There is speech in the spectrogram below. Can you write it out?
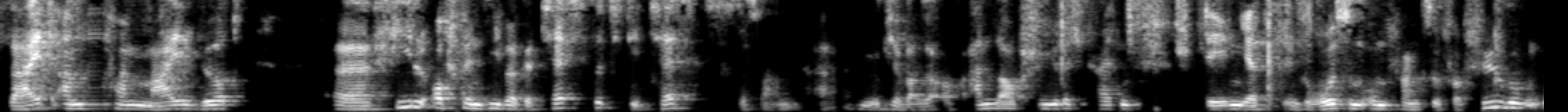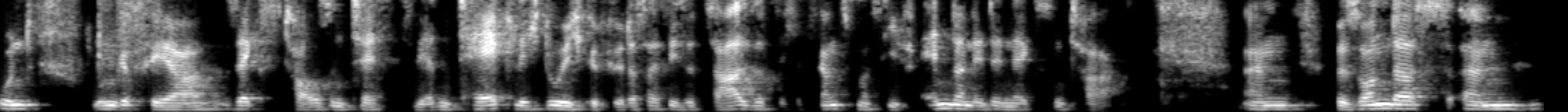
seit Anfang Mai wird äh, viel offensiver getestet. Die Tests, das waren äh, möglicherweise auch Anlaufschwierigkeiten, stehen jetzt in großem Umfang zur Verfügung und ungefähr 6000 Tests werden täglich durchgeführt. Das heißt, diese Zahl wird sich jetzt ganz massiv ändern in den nächsten Tagen. Ähm, besonders ähm,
